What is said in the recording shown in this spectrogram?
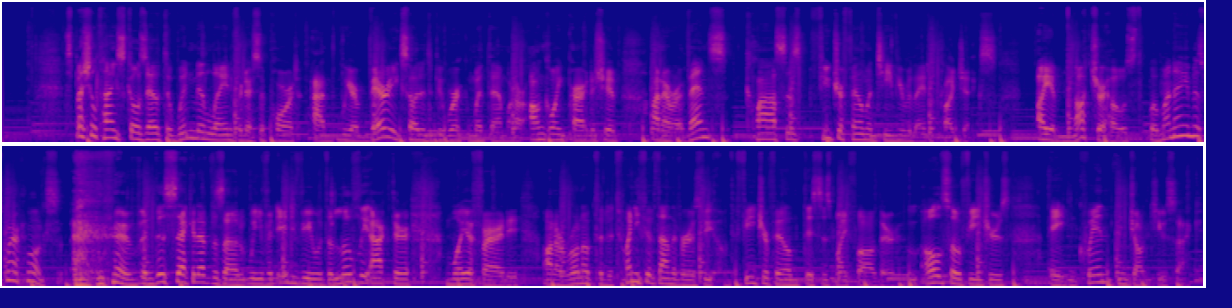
Special thanks goes out to Windmill Lane for their support, and we are very excited to be working with them on our ongoing partnership on our events, classes, future film and TV related projects. I am not your host, but my name is Mark Muggs. In this second episode, we have an interview with the lovely actor Moya Farrelly on a run up to the 25th anniversary of the feature film This Is My Father, who also features Aidan Quinn and John Cusack.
